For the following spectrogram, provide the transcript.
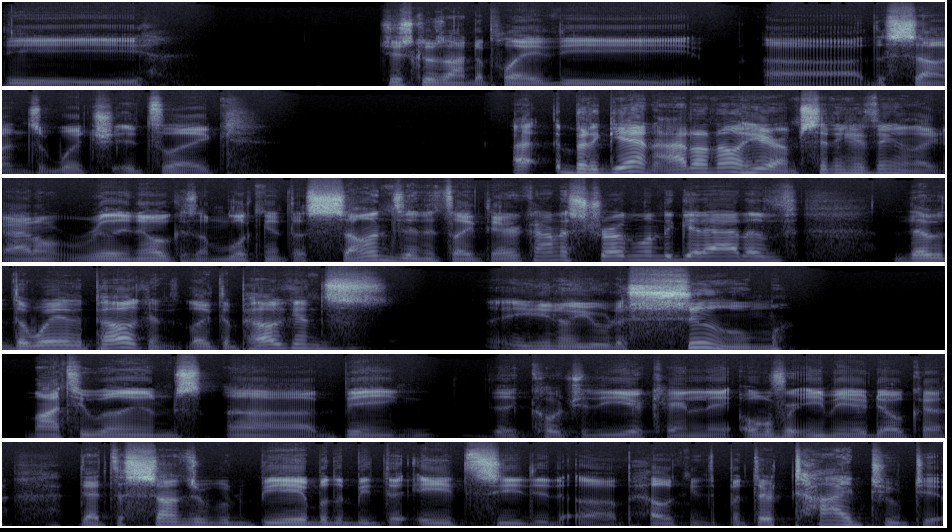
the just goes on to play the uh, the Suns, which it's like. I, but again, I don't know. Here, I'm sitting here thinking like I don't really know because I'm looking at the Suns and it's like they're kind of struggling to get out of the the way of the Pelicans. Like the Pelicans, you know, you would assume Monty Williams uh, being the coach of the year candidate over Ime Udoka, that the Suns would be able to beat the eighth seeded uh, Pelicans, but they're tied 2 2.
